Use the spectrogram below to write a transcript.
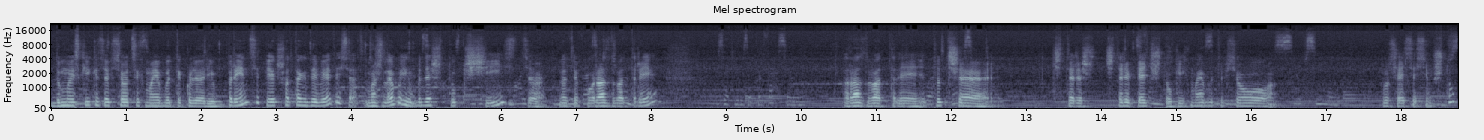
Думаю, скільки це всього цих має бути кольорів. В принципі, якщо так дивитися, можливо, їх буде штук 6. Ну, типу, раз, два, три. Раз, два, три. Тут ще secretly. 4-5 штук. Їх має бути всього, виходить, 7 штук.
